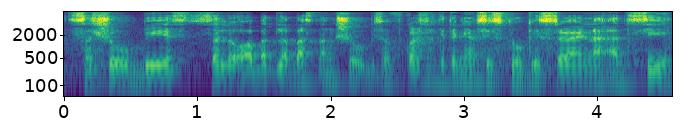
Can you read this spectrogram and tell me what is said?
sa showbiz, sa loob at labas ng showbiz. Of course, nakita niya si Snooki Serna at si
